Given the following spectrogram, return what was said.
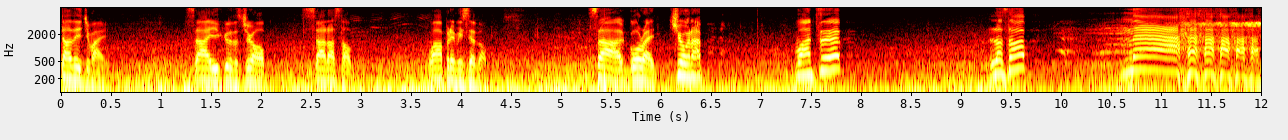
縦1枚。さあゆっくりと中央。さあラスト。ワンプレー見せとさあゴールライト。中央から。ワンツー。ラスト。なあ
